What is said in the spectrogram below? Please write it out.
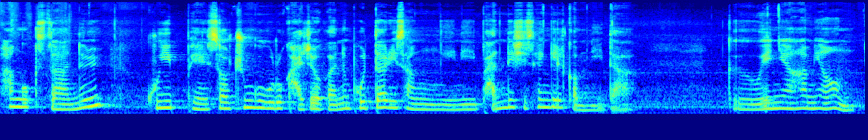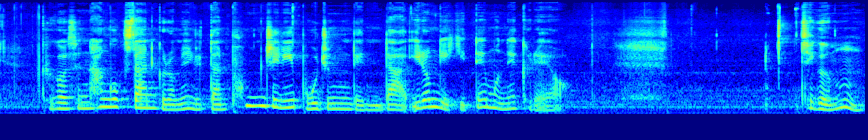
한국산을 구입해서 중국으로 가져가는 보따리 상인이 반드시 생길 겁니다. 그 왜냐하면 그것은 한국산 그러면 일단 품질이 보증된다 이런 게 있기 때문에 그래요. 지금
